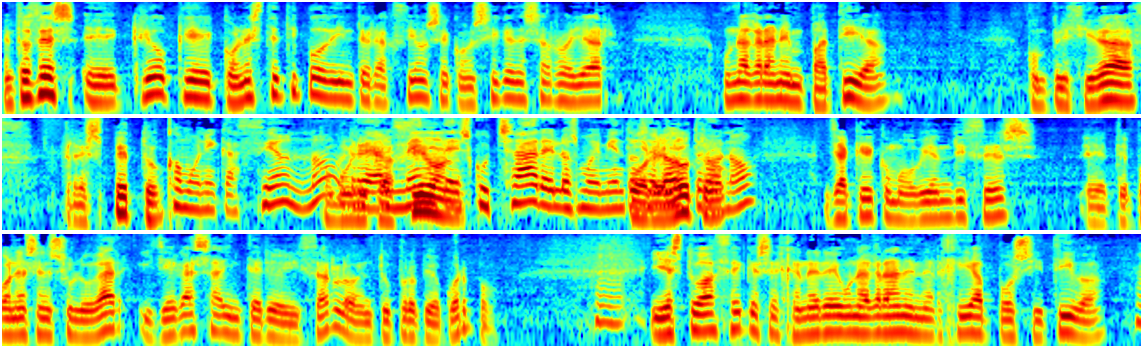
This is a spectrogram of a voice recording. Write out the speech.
Entonces, eh, creo que con este tipo de interacción se consigue desarrollar una gran empatía, complicidad, respeto. Comunicación, ¿no? Realmente, escuchar en los movimientos del otro, ¿no? Ya que, como bien dices, eh, te pones en su lugar y llegas a interiorizarlo en tu propio cuerpo. Hmm. Y esto hace que se genere una gran energía positiva hmm.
